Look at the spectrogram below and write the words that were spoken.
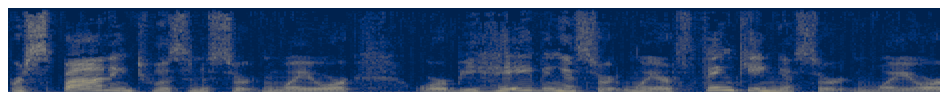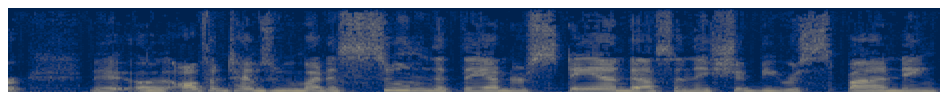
responding to us in a certain way or, or behaving a certain way or thinking a certain way. Or eh, oftentimes we might assume that they understand us and they should be responding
